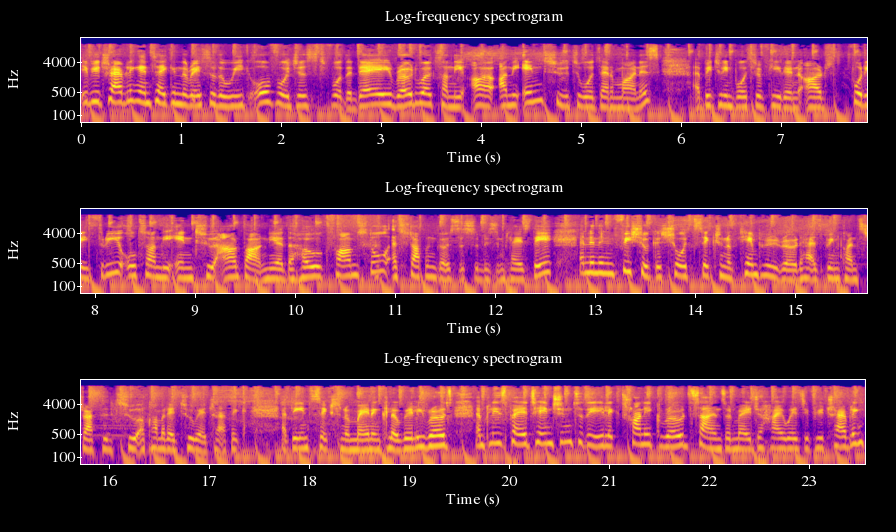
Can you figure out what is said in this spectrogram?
If you're traveling and taking the rest of the week off or just for the day, roadworks on the uh, on the N2 towards Hermanus uh, between Botsrivier and R43, also on the N2 outbound near the Hoek Farm Stall. A stop and go system is in place there, and then in Fish Hoek, a short section of temporary road has been constructed to accommodate two-way traffic at the intersection of Main and Clovelly roads. And please pay attention to the electronic road signs on major highways if you're traveling.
